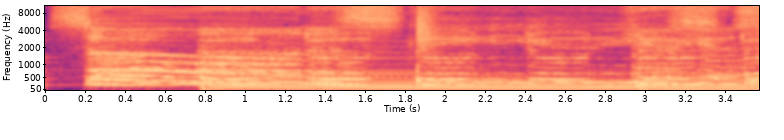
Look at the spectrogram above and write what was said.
So honestly, you used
